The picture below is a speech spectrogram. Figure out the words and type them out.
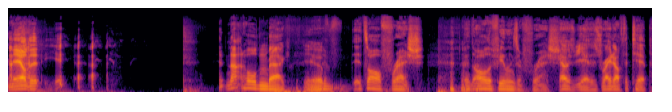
Nailed it. Not holding back. Yep. It's all fresh. and all the feelings are fresh. That was yeah, it's right off the tip.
